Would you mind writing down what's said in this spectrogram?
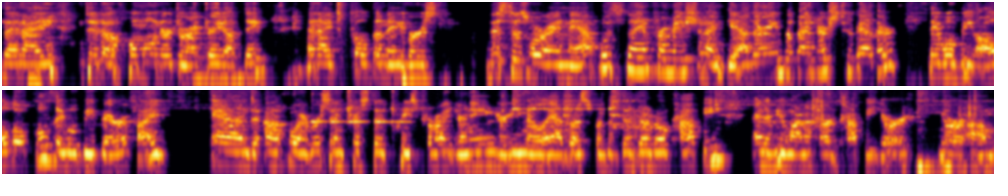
then I did a homeowner directory update, and I told the neighbors, this is where I'm at with the information. I'm gathering the vendors together. They will be all local, they will be verified. And uh, whoever's interested, please provide your name, your email address for the digital copy, and if you want a hard copy, your your um,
